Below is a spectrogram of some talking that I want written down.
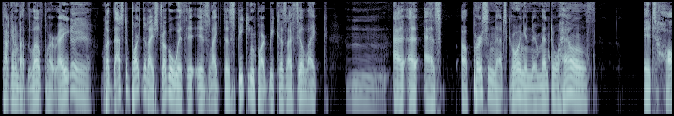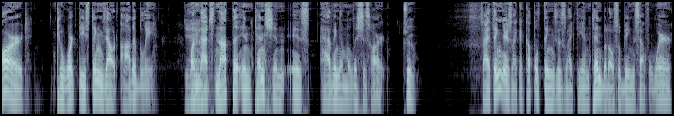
Talking about the love part, right? Yeah, yeah, yeah. but that's the part that I struggle with is like the speaking part because I feel like a- a- as a person that's growing in their mental health, it's hard to work these things out audibly yeah. when that's not the intention is having a malicious heart. True. So I think there's like a couple things is like the intent, but also being self aware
